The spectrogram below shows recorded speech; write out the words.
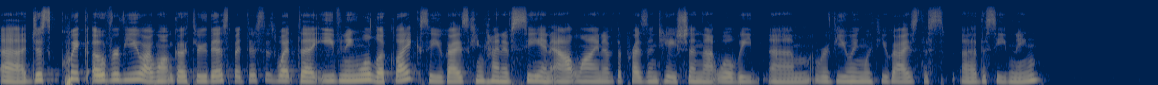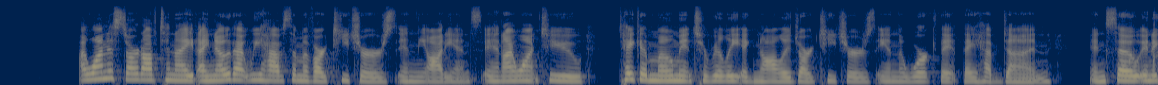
Uh, just quick overview, I won't go through this, but this is what the evening will look like. So you guys can kind of see an outline of the presentation that we'll be um, reviewing with you guys this, uh, this evening. I want to start off tonight. I know that we have some of our teachers in the audience, and I want to take a moment to really acknowledge our teachers and the work that they have done. And so, in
